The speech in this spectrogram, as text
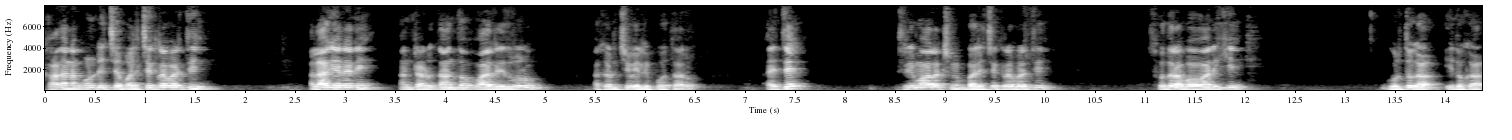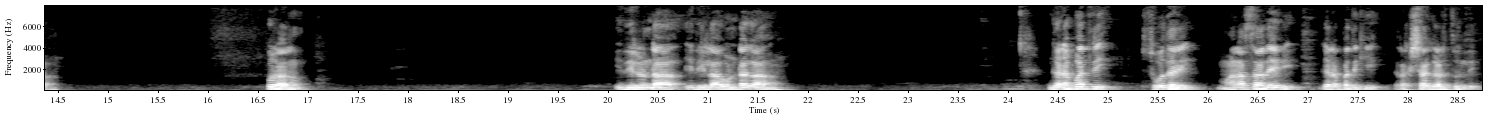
కాదనకుండా ఇచ్చే బలిచక్రవర్తి అలాగేనని అంటాడు. దాంతో వారిరువురు అక్కడి నుంచి వెళ్ళిపోతారు. అయితే శ్రీ మహాలక్ష్మి బలిచక్రవర్తి సుధర భావానికి గుర్తుగా ఇదొక పురాణం. ఇది ఉండ ఇది ఇలా ఉండగా గణపతి సోదరి మానసాదేవి గణపతికి రక్ష కడుతుంది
